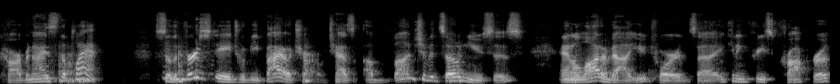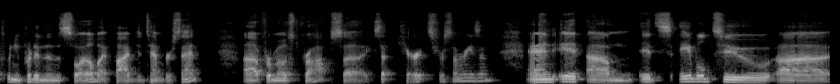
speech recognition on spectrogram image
carbonize the plant? So the first stage would be biochar, which has a bunch of its own uses and a lot of value towards uh, it can increase crop growth when you put it in the soil by five to 10% uh, for most crops, uh, except carrots for some reason. And it um, it's able to uh,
